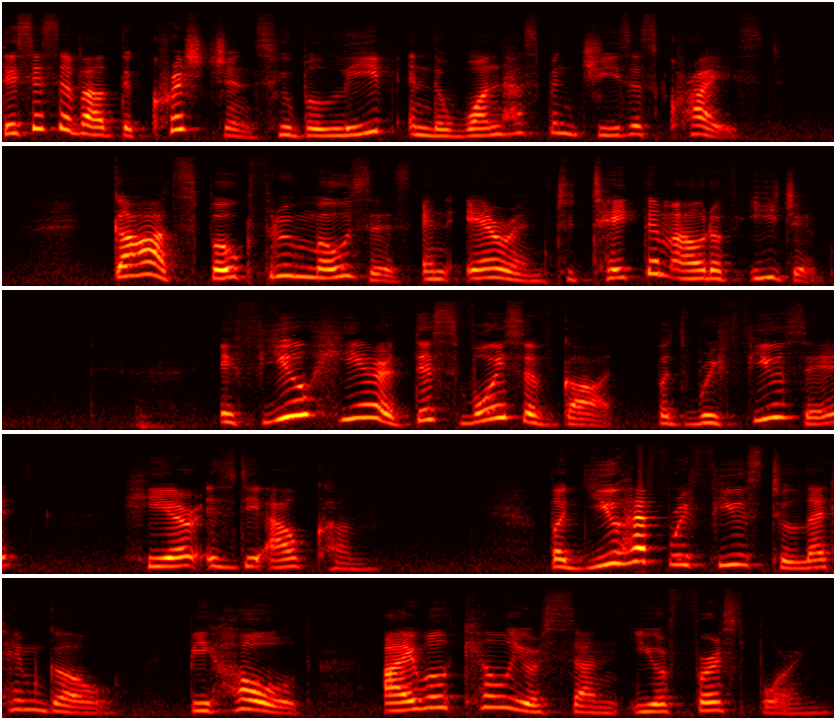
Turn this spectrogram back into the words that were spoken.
This is about the Christians who believe in the one husband Jesus Christ. God spoke through Moses and Aaron to take them out of Egypt. If you hear this voice of God but refuse it, here is the outcome. But you have refused to let him go Behold, I will kill your son, your firstborn.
